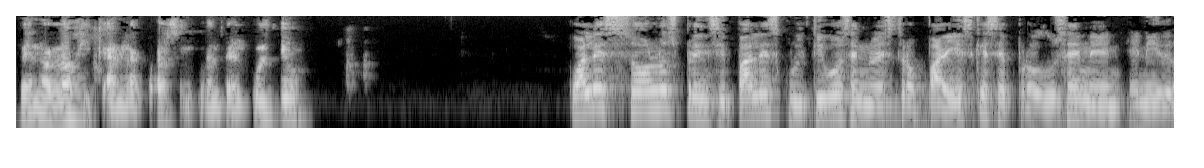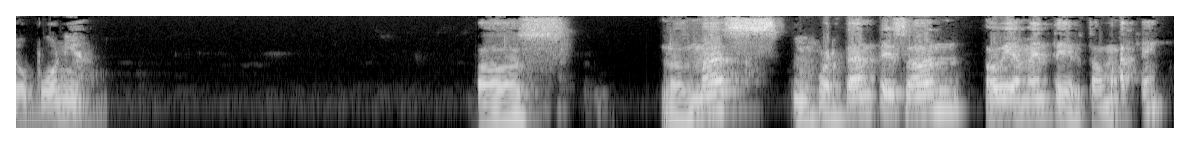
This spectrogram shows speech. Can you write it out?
fenológica en la cual se encuentra el cultivo. ¿Cuáles son los principales cultivos en nuestro país que se producen en, hidroponía? Los, los más importantes son obviamente el tomate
